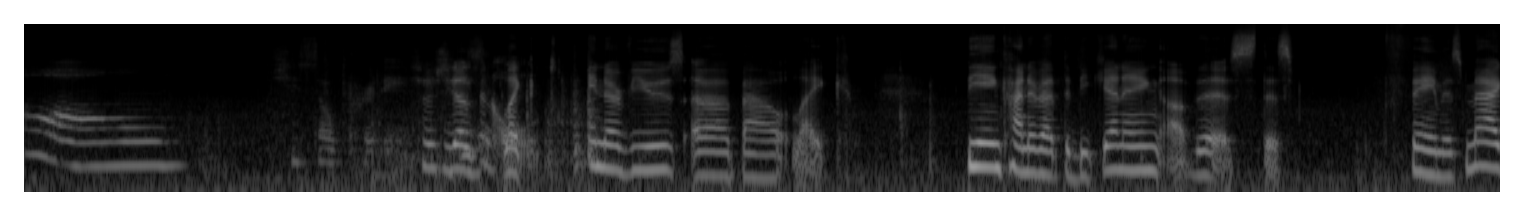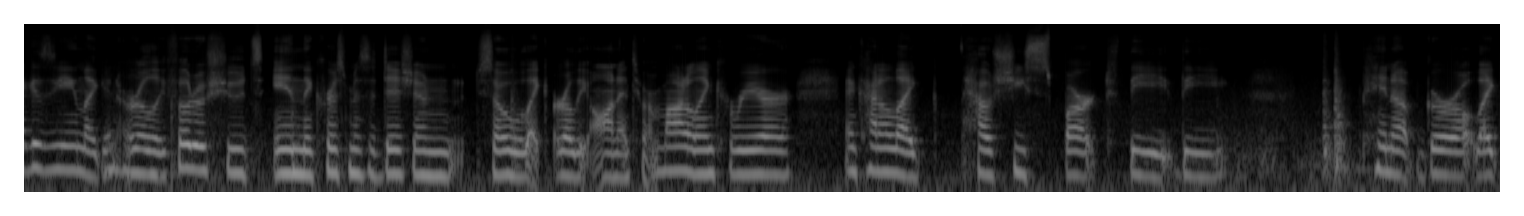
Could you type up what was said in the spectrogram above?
Oh, she's so pretty. So she does like old. interviews about like being kind of at the beginning of this this famous magazine, like in Mhm. early photo shoots in the Christmas edition, so like early on into her modeling career, and kind of like how she sparked the the pinup girl. Like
